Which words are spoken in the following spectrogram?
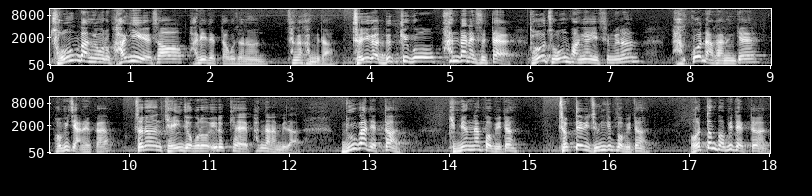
좋은 방향으로 가기 위해서 발의됐다고 저는 생각합니다. 저희가 느끼고 판단했을 때 더 좋은 방향이 있으면 바꿔나가는 게 법이지 않을까요? 저는 개인적으로 이렇게 판단합니다. 누가 됐든 김영란법이든 접대비 증진법이든 어떤 법이 됐든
